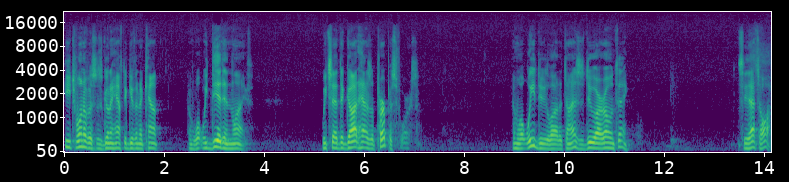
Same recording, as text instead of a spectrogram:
Each one of us is going to have to give an account of what we did in life. We said that God has a purpose for us. And what we do a lot of times is do our own thing. See, that's off.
